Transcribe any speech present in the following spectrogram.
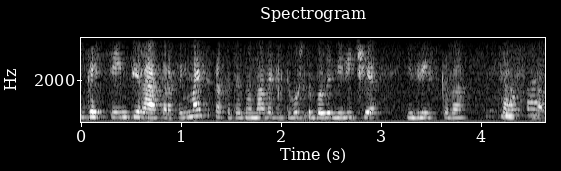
гостей императора. Понимаете, как это? Надо для того, чтобы было величие еврейского царства.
